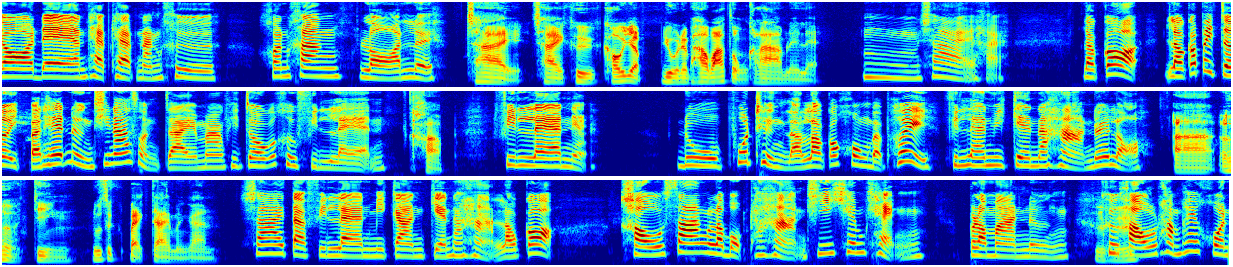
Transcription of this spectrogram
จอร์แดนแถบๆนั้นคือค่อนข้างร้อนเลย ใช่ใช่คือเขาแบบอยู่ในภาวะสงครามเลยแหละ อืมใช่ค่ะ แล้วก็เราก็ไปเจออีกประเทศหนึ่งที่น่าสนใจมากพี่โจก็คือฟินแลนด์ครับ ฟินแลนด์เนี่ย ดูพูดถึงแล้วเราก็คงแบบเฮ้ย ฟินแลนด์มีเกณฑ์ทหารด้วยเหรอ อ่า เออ จริงรู้สึกแปลกใจเหมือนกัน ใช่แต่ฟินแลนด์มีการเกณฑ์ทหาร แล้วก็เขาสร้างระบบทหารที่เข้มแข็งประมาณหนึ่งอือฮึคือเขาทำให้คน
